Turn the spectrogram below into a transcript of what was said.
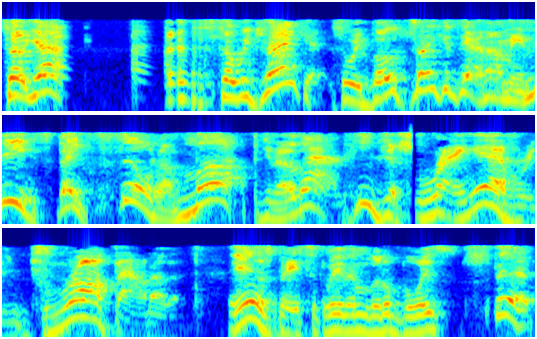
So yeah, so we drank it. So we both drank it down. I mean, these they filled him up. You know that he just rang every drop out of it. It was basically them little boys spit,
